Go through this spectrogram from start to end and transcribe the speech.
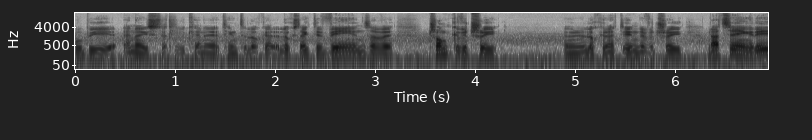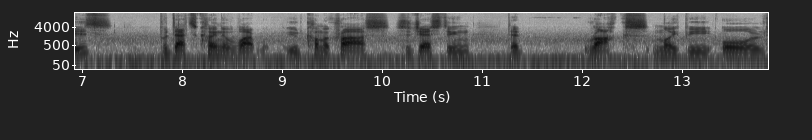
would be a nice little kind of thing to look at. It looks like the veins of a trunk of a tree. And when you're looking at the end of a tree, not saying it is, but that's kind of what you'd come across, suggesting that rocks might be old,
